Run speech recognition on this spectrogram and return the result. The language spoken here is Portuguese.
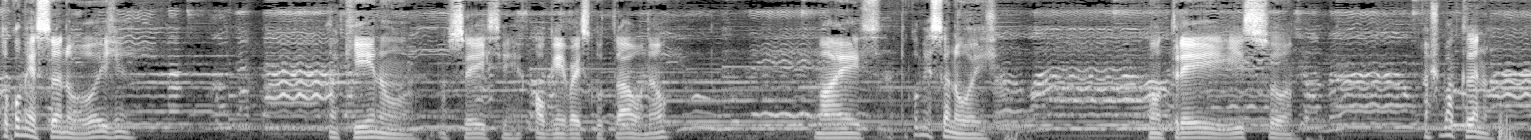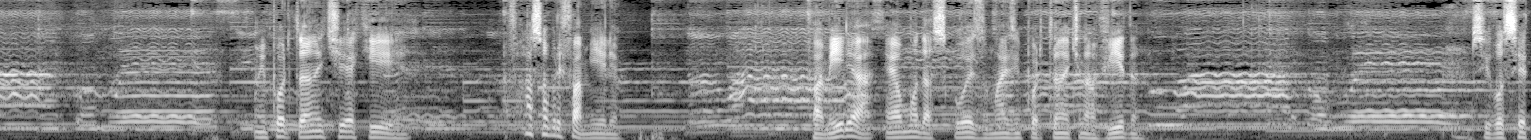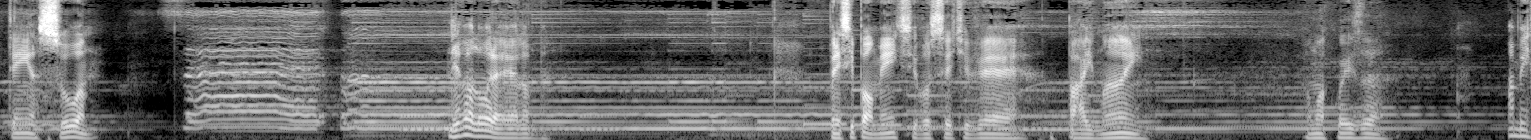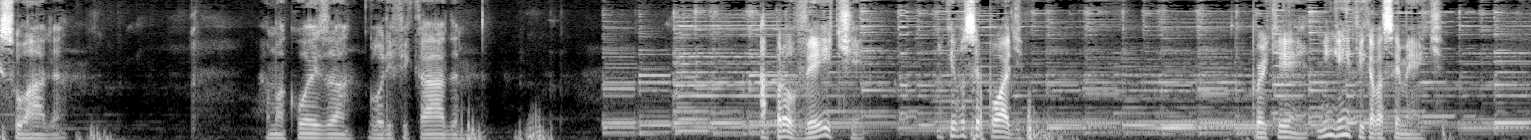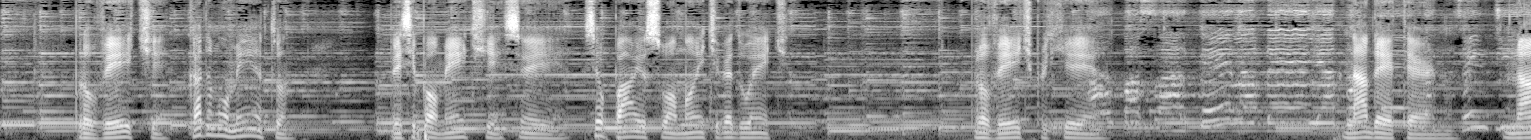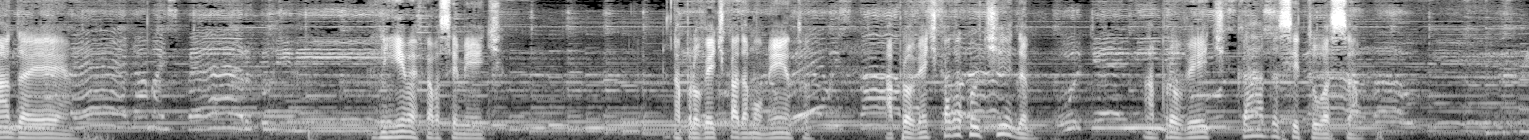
Tô começando hoje. Aqui não, não sei se alguém vai escutar ou não, mas tô começando hoje. Encontrei isso, acho bacana. O importante é que falar sobre família. Família é uma das coisas mais importantes na vida. Se você tem a sua, dê valor a ela. Principalmente se você tiver pai e mãe, é uma coisa abençoada, é uma coisa glorificada. Aproveite o que você pode, porque ninguém fica para semente. Aproveite cada momento, principalmente se seu pai ou sua mãe estiver doente. Aproveite porque nada é eterno, nada é. Ninguém vai ficar para semente. Aproveite cada momento, aproveite cada curtida, aproveite cada situação.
